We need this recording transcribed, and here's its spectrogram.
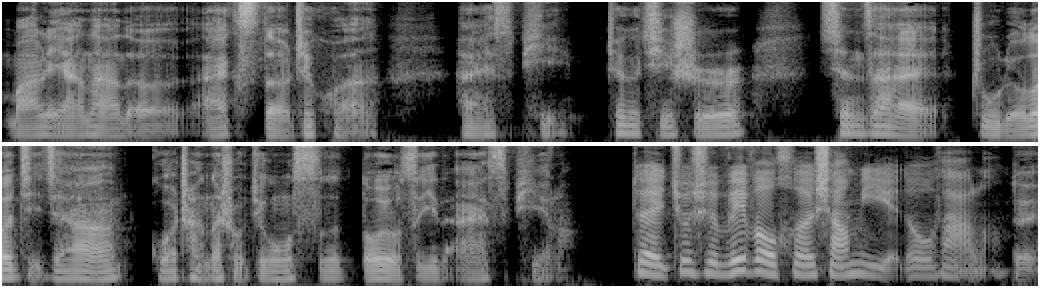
马里亚纳的 X 的这款 ISP。这个其实现在主流的几家国产的手机公司都有自己的 ISP 了。对，就是 vivo 和小米也都发了。对，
